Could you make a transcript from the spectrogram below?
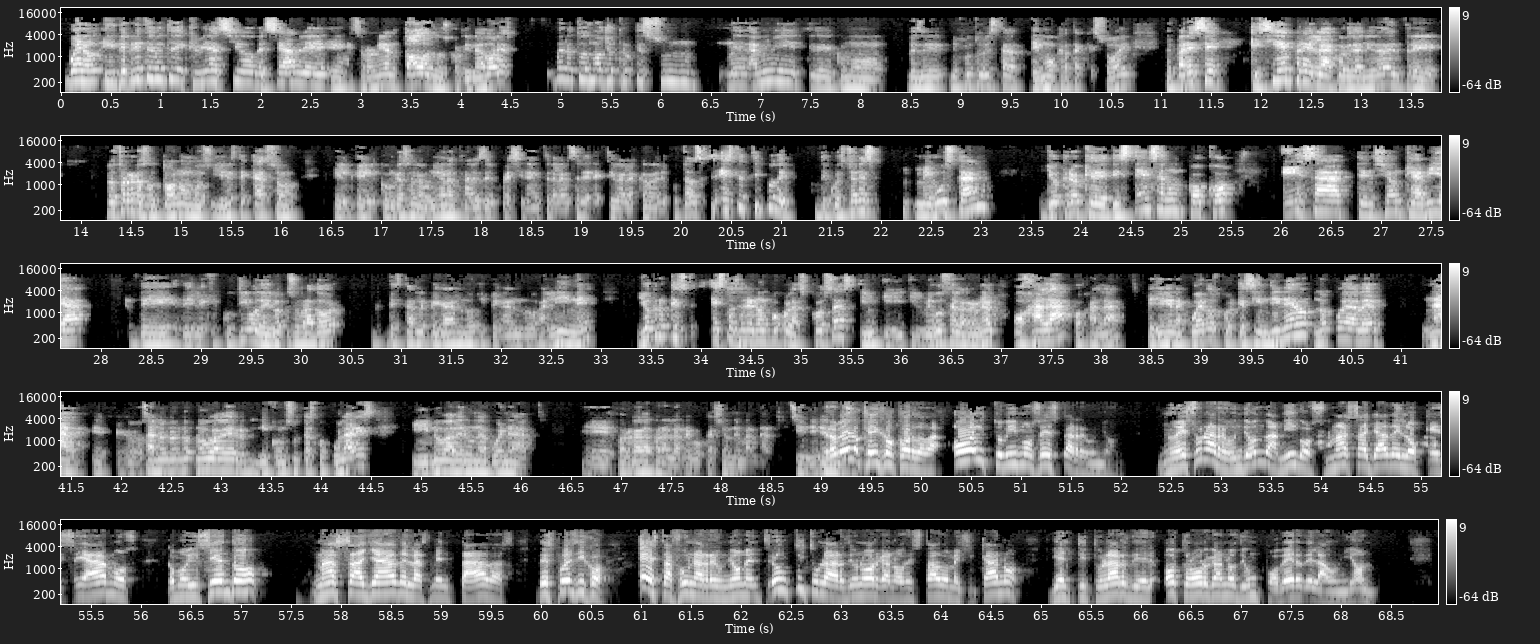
Bueno, independientemente de que hubiera sido deseable eh, que se reunieran todos los coordinadores, bueno, de todos modos yo creo que es un, a mí eh, como desde mi punto de vista demócrata que soy, me parece que siempre la cordialidad entre los órganos autónomos y en este caso el, Congreso de la Unión a través del presidente de la mesa directiva de la Cámara de Diputados, este tipo de, de cuestiones me gustan, yo creo que distensan un poco esa tensión que había de, del Ejecutivo de López Obrador de estarle pegando y pegando al INE. Yo creo que esto serena un poco las cosas y, y, me gusta la reunión. Ojalá, ojalá que lleguen a acuerdos, porque sin dinero no puede haber nada. Eh, o sea, no, no, no va a haber ni consultas populares y no va a haber una buena eh, jornada para la revocación de mandato. Sin dinero, Pero ve lo que dijo Córdoba. Hoy tuvimos esta reunión. No es una reunión de amigos, más allá de lo que seamos, como diciendo, más allá de las mentadas. Después dijo, esta fue una reunión entre un titular de un órgano de Estado mexicano y el titular de otro órgano de un poder de la Unión.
